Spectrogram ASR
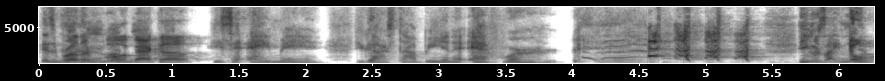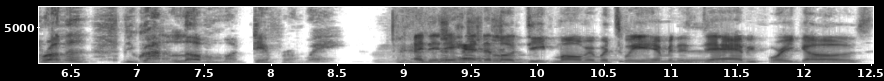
His brother Yeah, pulled got back up. He said, "Hey man, you gotta stop being an F word." he was like, "No, brother, you gotta love him a different way." Mm. And then they had that little deep moment between him and his Yeah. dad before he goes.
